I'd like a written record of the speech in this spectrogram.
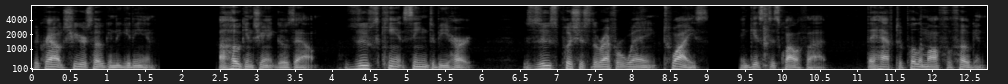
The crowd cheers Hogan to get in. A Hogan chant goes out. Zeus can't seem to be hurt. Zeus pushes the ref away twice and gets disqualified. They have to pull him off of Hogan.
